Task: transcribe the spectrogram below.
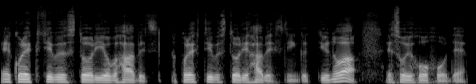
えー、 collective story of harves、collective story harvesting っていうのは、えー、そういう方法で、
